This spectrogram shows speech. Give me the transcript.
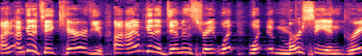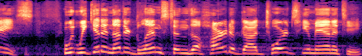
I, am going to take care of you. I, am going to demonstrate what, what mercy and grace. We, we get another glimpse in the heart of God towards humanity.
